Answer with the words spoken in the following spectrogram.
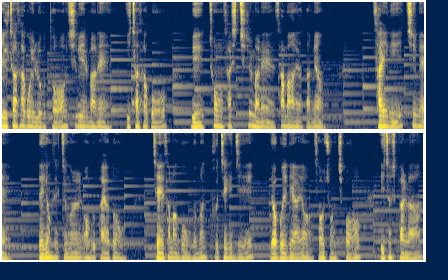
1차 사고일로부터 12일 만에 2차 사고 및 총 47일 만에 사망하였다면 사인이 치매, 뇌경색증을 언급하여도 재해사망보험금은 부책인지 여부에 대하여 서울중앙지법 2018라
